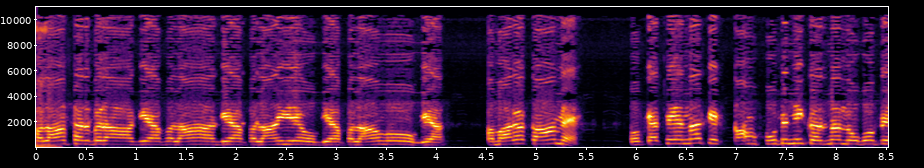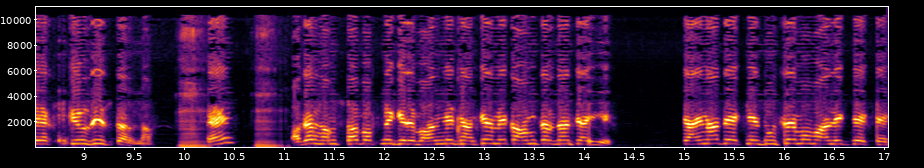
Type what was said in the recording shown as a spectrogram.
फलां सरबरा आ गया फलां आ गया फलां ये हो गया फलां वो हो गया। हमारा काम है। वो कहते हैं ना कि काम खुद नहीं करना लोगों पे एक्सक्यूजेस करना। हम्म। है? हम्म। अगर हम सब अपने गिरबान में झांके हमें काम करना चाहिए। चाइना देखें दूसरे ममालिक देखें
